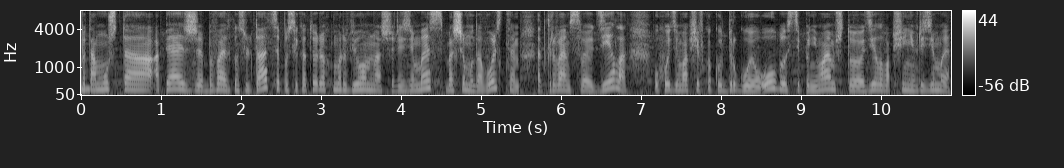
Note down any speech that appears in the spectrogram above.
Потому что, опять же, бывают консультации, после которых мы рвем наше резюме с большим удовольствием, открываем свое дело, уходим вообще в какую-то другую область и понимаем, что дело вообще не в резюме.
